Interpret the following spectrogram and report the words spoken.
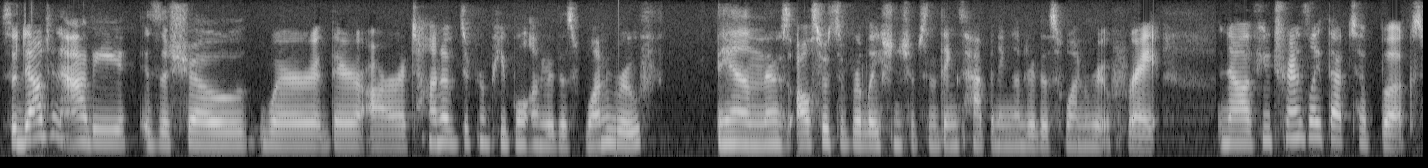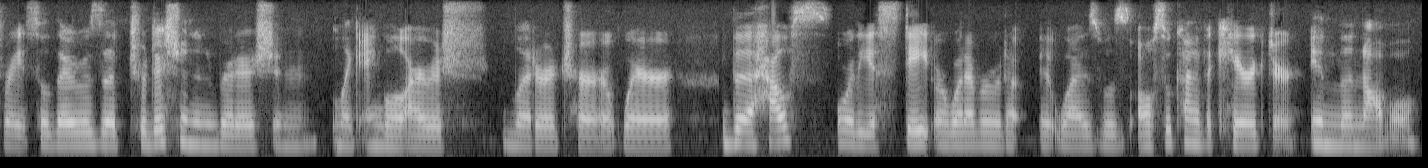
so Downton Abbey is a show where there are a ton of different people under this one roof, and there's all sorts of relationships and things happening under this one roof, right? Now, if you translate that to books, right? So there was a tradition in British and like Anglo-Irish literature where the house or the estate or whatever it was was also kind of a character in the novel.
